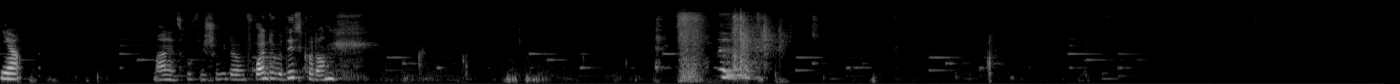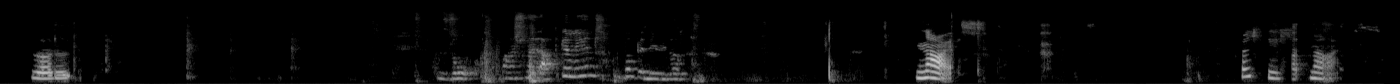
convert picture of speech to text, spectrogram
Ja. Mann, jetzt rufe ich schon wieder einen Freund über Discord an. Lol. So, mal schnell abgelehnt und dann bin ich wieder. Nice. Richtig nice.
